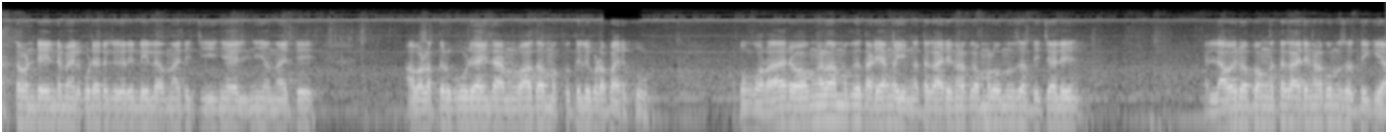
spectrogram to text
അടുത്ത വണ്ടി അതിന്റെ മേലെ കൂടെ കയറിയിട്ടുണ്ടെങ്കിൽ ഒന്നായിട്ട് ചീഞ്ഞ് അലിഞ്ഞ് ഒന്നായിട്ട് ആ വെള്ളത്തിൽ കൂടി അതിന്റെ അണുബാധ മൊത്തത്തിൽ ഇവിടെ പരക്കും. അപ്പം കുറേ രോഗങ്ങൾ നമുക്ക് തടയാൻ കഴിയും. ഇങ്ങനത്തെ കാര്യങ്ങളൊക്കെ നമ്മളൊന്ന് ശ്രദ്ധിച്ചാൽ എല്ലാവരും അപ്പോൾ അങ്ങനത്തെ കാര്യങ്ങളൊക്കെ ഒന്ന് ശ്രദ്ധിക്കുക.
